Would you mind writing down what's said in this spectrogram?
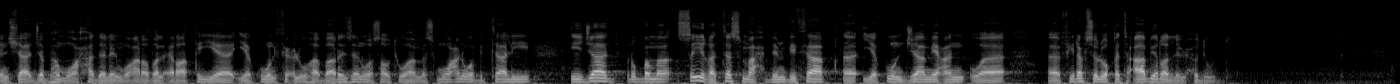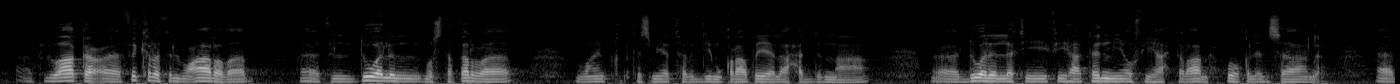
إنشاء جبهة موحدة للمعارضة العراقية؟ يكون فعلها بارزا وصوتها مسموعا وبالتالي إيجاد ربما صيغة تسمح بانبثاق آه، يكون جامعا وفي نفس الوقت عابرا للحدود. في الواقع آه، فكرة المعارضة آه، في الدول المستقرة وما يمكن تسميتها بالديمقراطية إلى حد ما. آه، الدول التي فيها تنمية وفيها احترام حقوق الإنسان نعم. آه،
